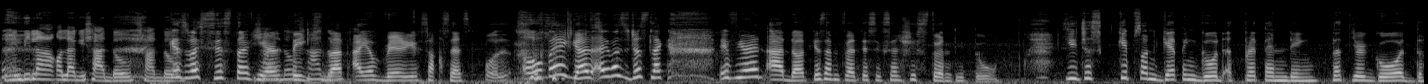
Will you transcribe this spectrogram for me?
Na hindi lang ako lagi shadow, shadow. Because my sister here Shadow, thinks shadow. that I am very successful. Oh my god, I was just like, if you're an adult, because I'm 26 and she's 22, you just keeps on getting good at pretending that you're good.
